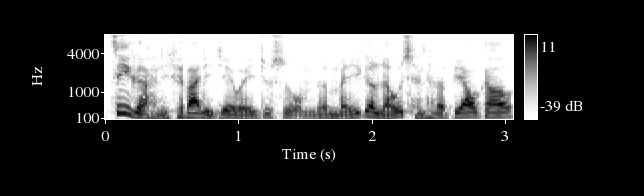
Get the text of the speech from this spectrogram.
这个啊，你可以把它理解为就是我们的每一个楼层它的标高，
